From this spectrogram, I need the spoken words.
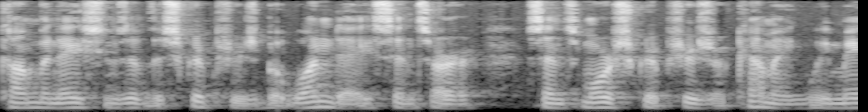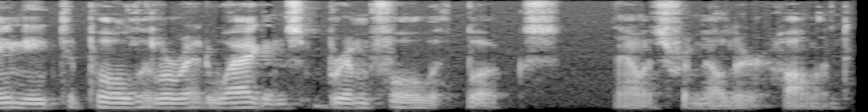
combinations of the scriptures, but one day, since our since more scriptures are coming, we may need to pull little red wagons brimful with books. Now it's from Elder Holland.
